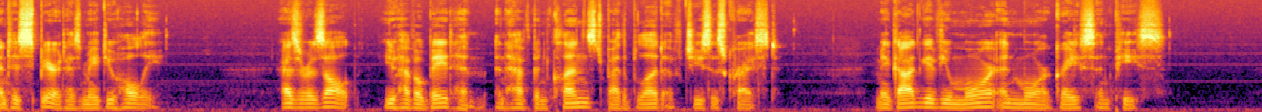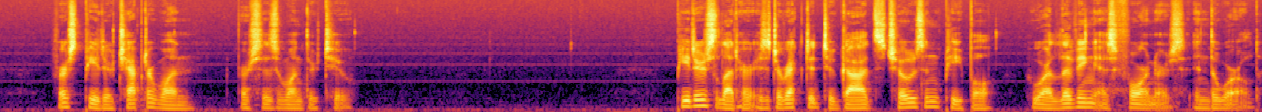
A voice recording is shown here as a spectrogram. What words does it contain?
and his Spirit has made you holy. As a result, you have obeyed him and have been cleansed by the blood of Jesus Christ. May God give you more and more grace and peace. 1 Peter chapter 1 verses 1 through 2. Peter's letter is directed to God's chosen people who are living as foreigners in the world.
